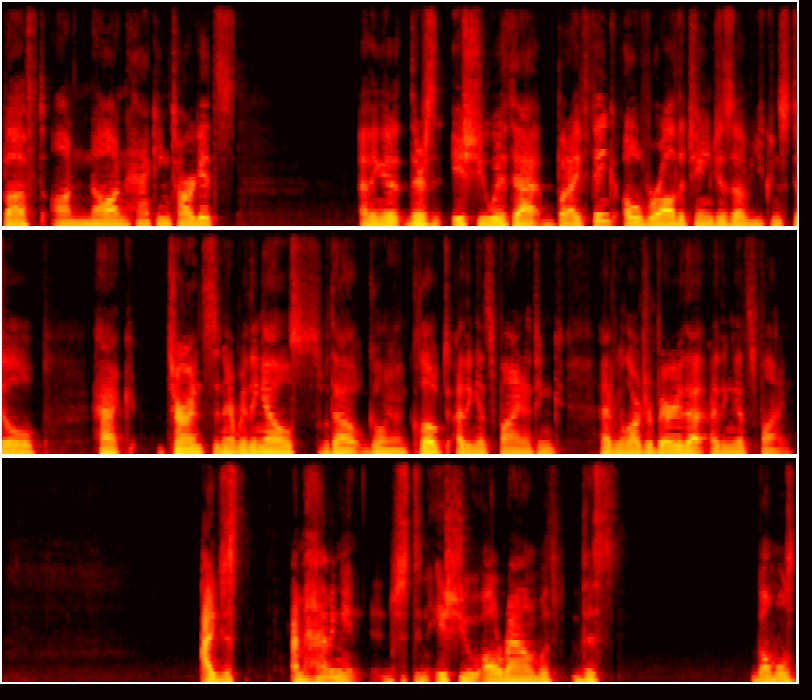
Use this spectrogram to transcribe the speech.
buffed on non-hacking targets. I think there's an issue with that, but I think overall the changes of you can still hack turrets and everything else without going uncloaked. I think that's fine. I think having a larger barrier that I think that's fine. I just I'm having it just an issue all around with this almost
